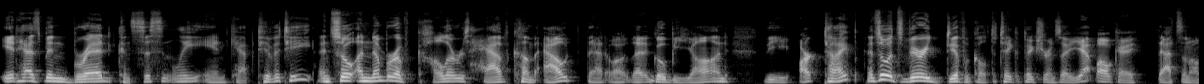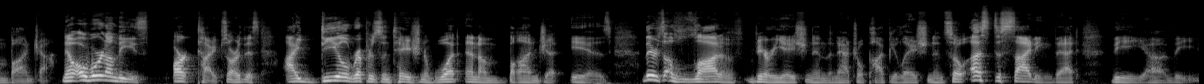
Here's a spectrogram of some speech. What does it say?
it has been bred consistently in captivity, and so a number of colors have come out that uh, that go beyond the archetype, and so it's very difficult to take a picture and say, "Yep, okay, that's an Ambanja. Now, a word on these archetypes are this ideal representation of what an Ambanja is. There's a lot of variation in the natural population, and so us deciding that the uh, the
